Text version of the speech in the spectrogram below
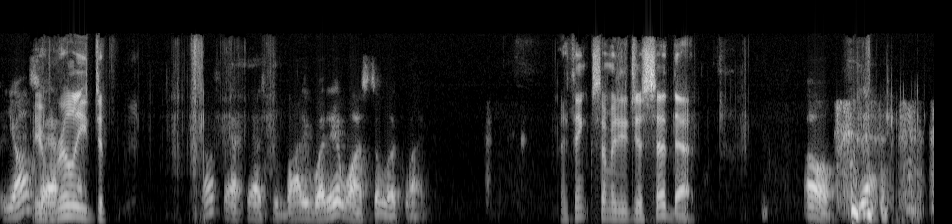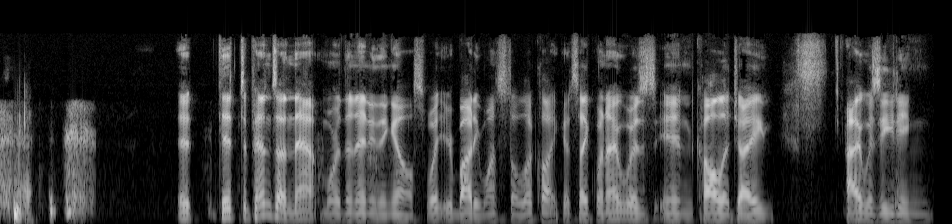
You also, it have, really. De- you also have to ask your body what it wants to look like. I think somebody just said that. Oh, yeah. It it depends on that more than anything else. What your body wants to look like. It's like when I was in college, I I was eating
